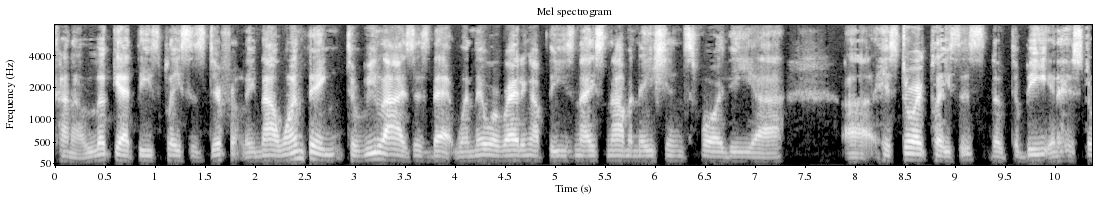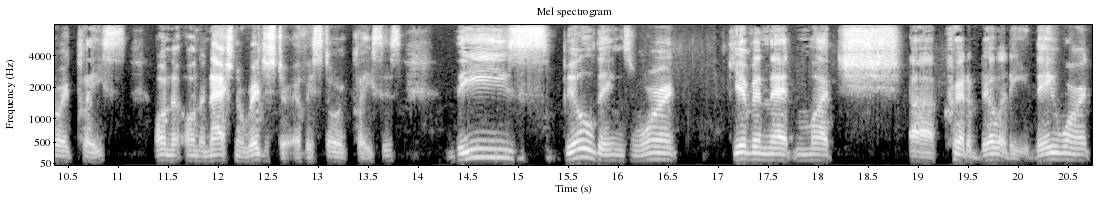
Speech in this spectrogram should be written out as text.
kind of look at these places differently. Now, one thing to realize is that when they were writing up these nice nominations for the uh, uh, historic places, the, to be in a historic place on the on the National Register of Historic Places, these buildings weren't given that much uh, credibility. They weren't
